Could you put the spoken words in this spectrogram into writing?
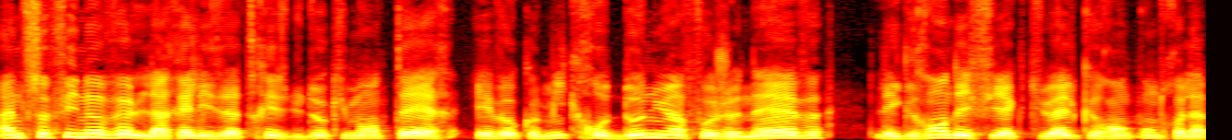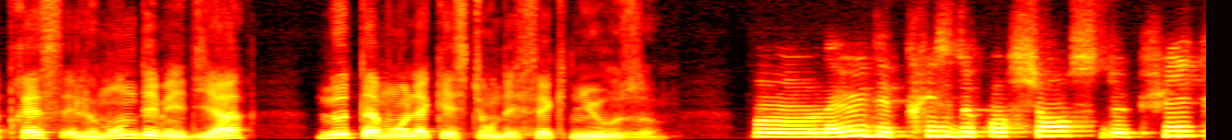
Anne-Sophie Novel, la réalisatrice du documentaire, évoque au micro d'ONU Info Genève les grands défis actuels que rencontrent la presse et le monde des médias, notamment la question des fake news. On a eu des prises de conscience depuis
